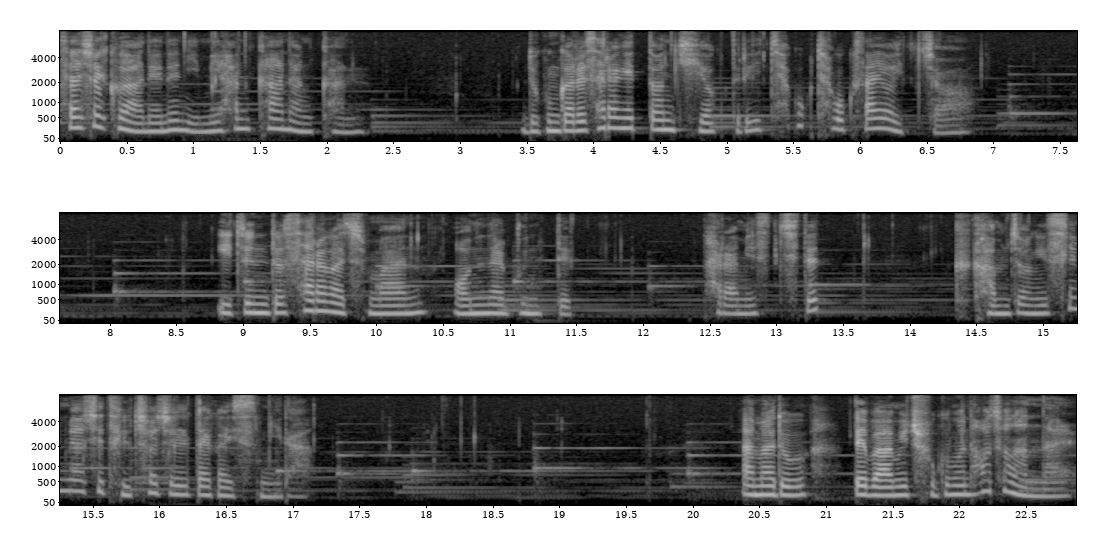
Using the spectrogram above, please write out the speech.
사실 그 안에는 이미 한 칸 한 칸 누군가를 사랑했던 기억들이 차곡차곡 쌓여 있죠. 잊은 듯 살아가지만 어느 날 문득 바람이 스치듯 그 감정이 슬며시 들춰질 때가 있습니다. 아마도 내 마음이 조금은 허전한 날,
